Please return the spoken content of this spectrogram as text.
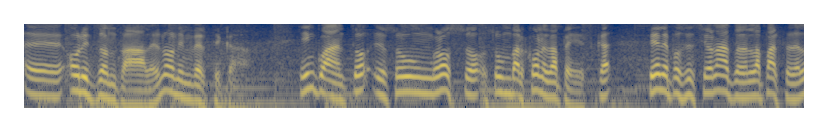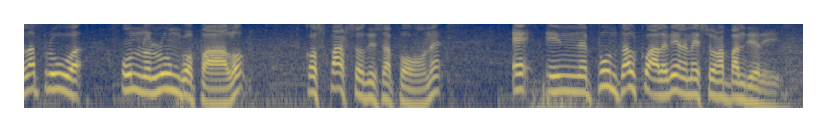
eh, orizzontale, non in verticale, in quanto eh, su un, grosso, su un barcone da pesca viene posizionato nella parte della prua un lungo palo cosparso di sapone e in punta al quale viene messa una bandierina.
